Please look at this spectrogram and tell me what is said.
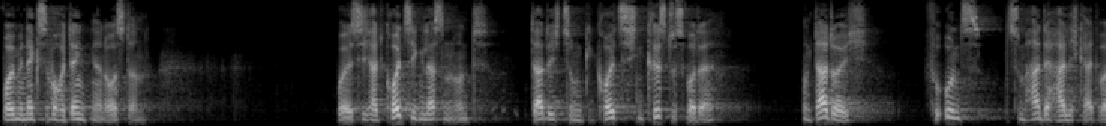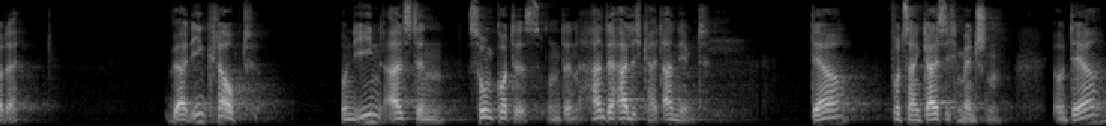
wollen wir nächste Woche denken an Ostern, wo er sich hat kreuzigen lassen und dadurch zum gekreuzigten Christus wurde und dadurch für uns zum Herrn der Heiligkeit wurde. Wer an ihn glaubt und ihn als den Sohn Gottes und den Herrn der Heiligkeit annimmt, der wird sein geistlichen Menschen und der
